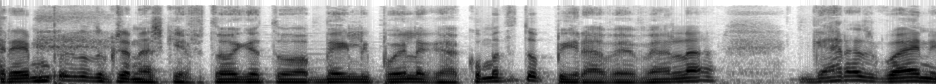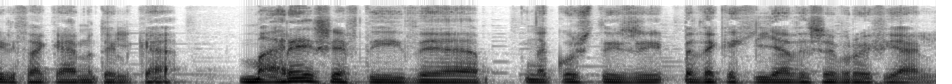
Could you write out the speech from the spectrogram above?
Ρε, μήπως να το ξανασκεφτώ για το αμπέλι που έλεγα. Ακόμα δεν το πήρα βέβαια, αλλά garage winery θα κάνω τελικά. Μ' αρέσει αυτή η ιδέα να κοστίζει 10.000 ευρώ η φιάλη.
